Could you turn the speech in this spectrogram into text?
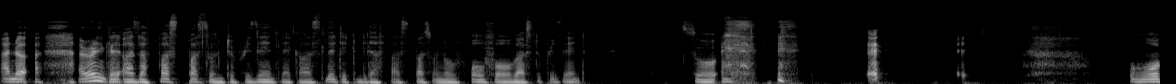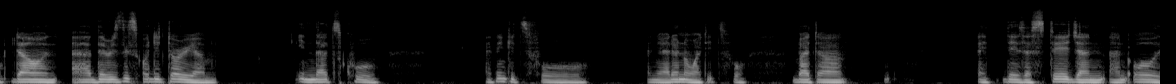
and ironically, I was the first person to present. Like, I was slated to be the first person of all four of us to present. So, walk down. Uh, there is this auditorium in that school. I think it's for, I I don't know what it's for, but uh, it, there's a stage and and all,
